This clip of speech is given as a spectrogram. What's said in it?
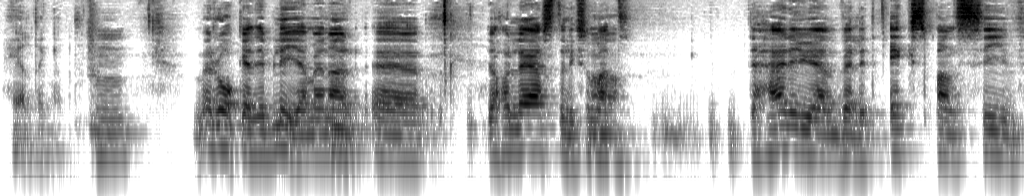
Helt enkelt. Mm. Men råkade det bli? Jag menar, mm. eh, jag har läst liksom mm. att det här är ju en väldigt expansiv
